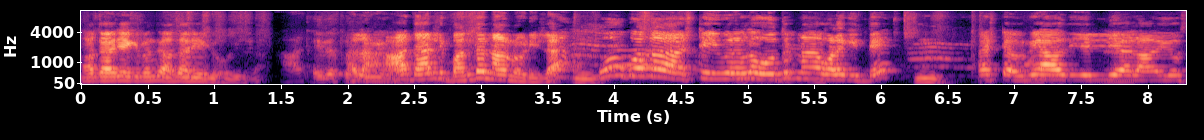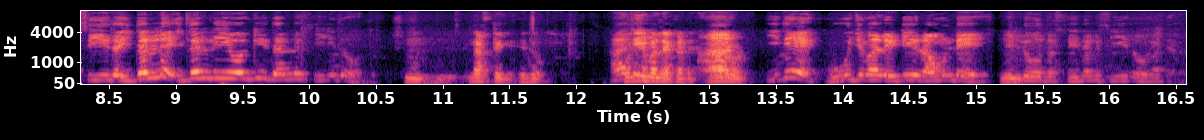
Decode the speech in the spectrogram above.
ಆ ದಾರಿಯಾಗಿ ಬಂದು ಆ ದಾರಿಯಾಗಿ ಹೋಗಿದ್ರ ಅಲ್ಲ ಆ ದಾರಿಲಿ ಬಂದ ನಾವು ನೋಡಿಲ್ಲ. ಹೋಗುವಾಗ ಅಷ್ಟೇ ಇವರೆಲ್ಲ ಹೋದ್ರು ನಾ ಒಳಗಿದ್ದೆ ಹ್ಮ್ ಅಷ್ಟೇ ಅವ್ರು ಯಾವ್ದು ಎಲ್ಲಿ ಅಲ್ಲ ಅಯ್ಯೋ ಸೀದಾ ಇದಲ್ಲೇ ಇದರಲ್ಲಿ ಹೋಗಿ ಇದಲ್ಲೇ ಸೀದಾ ಹೋದ್ರು. ಹ್ಮ್ ಹ್ಮ್. ಲೆಫ್ಟಿಗೆ ಇದು ಅದೇ, ಕುಜಿಮಲೆ ಕಡೆ ಆ, ರೋಡ್ ಇದೇ ಗೂಜಿಮಲೆ ಇಡೀ ರೌಂಡೇ ಇಲ್ಲಿ ಹೋದ್ರು ಇದರಲ್ಲಿ ಸೀದಾ ಹೋಗಿದ್ದಾರೆ.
